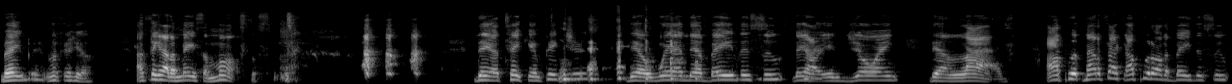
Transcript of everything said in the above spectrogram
baby, look at here. I think I'd have made some monsters. they are taking pictures, they are wearing their bathing suits, they are enjoying their lives. I put matter of fact, I put on a bathing suit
